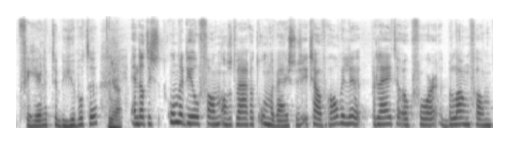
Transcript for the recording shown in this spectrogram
verheerlijkte, bejubelde. Ja. En dat is onderdeel van, als het ware, het onderwijs. Dus ik zou vooral willen pleiten ook voor het belang van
